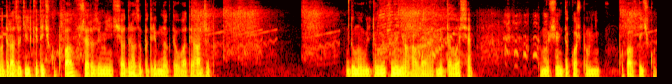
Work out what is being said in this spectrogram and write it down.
Одразу тільки тичку попав, вже розумію, що одразу потрібно активувати гаджет. Думав ультанути на нього, але не вдалося. Тому що він також по мені попав в тичку.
